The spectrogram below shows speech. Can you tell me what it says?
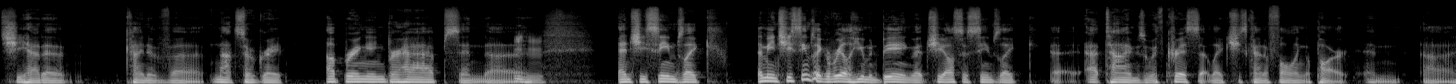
she had a kind of uh not so great upbringing perhaps and uh Mhm. and she seems like i mean she seems like a real human being but she also seems like uh, at times with chris that like she's kind of falling apart and uh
